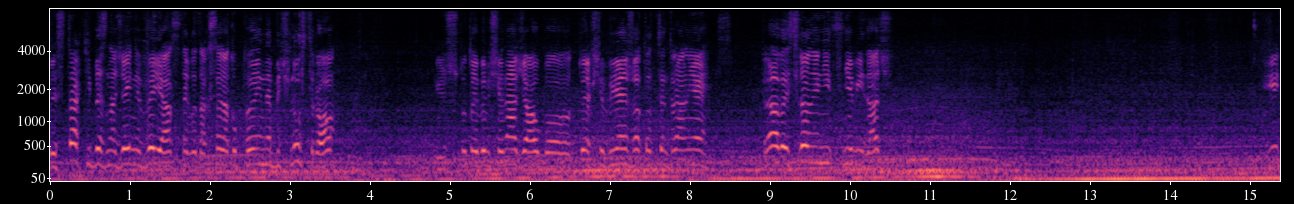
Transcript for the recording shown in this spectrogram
Jest taki beznadziejny wyjazd tego taksera, tu powinno być lustro. Już tutaj bym się nadział, bo tu jak się wyjeżdża, to centralnie z prawej strony nic nie widać. I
